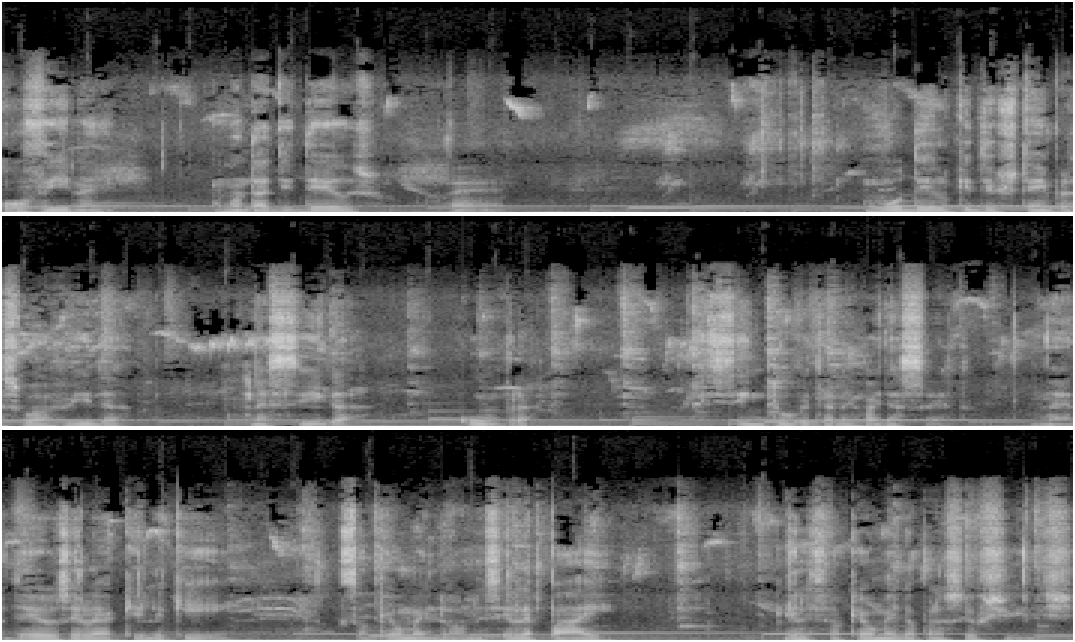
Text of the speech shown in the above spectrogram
ouvir, né, o mandado de Deus, é, o modelo que Deus tem para sua vida, né? Siga, cumpra sem dúvida né, vai dar certo. Né? Deus ele é aquele que só quer o melhor, né? Se ele é pai, ele só quer o melhor para os seus filhos.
